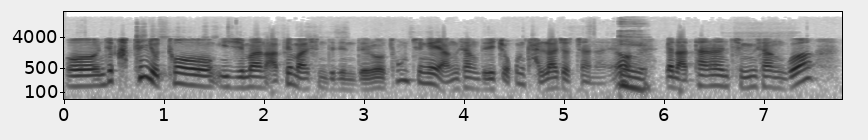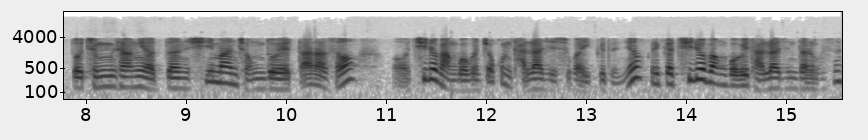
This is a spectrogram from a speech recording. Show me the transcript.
어, 이제 같은 요통이지만 앞에 말씀드린 대로 통증의 양상들이 조금 달라졌잖아요. 네. 그러니까 나타나는 증상과 또 증상의 어떤 심한 정도에 따라서 어, 치료 방법은 조금 달라질 수가 있거든요. 그러니까 치료 방법이 달라진다는 것은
